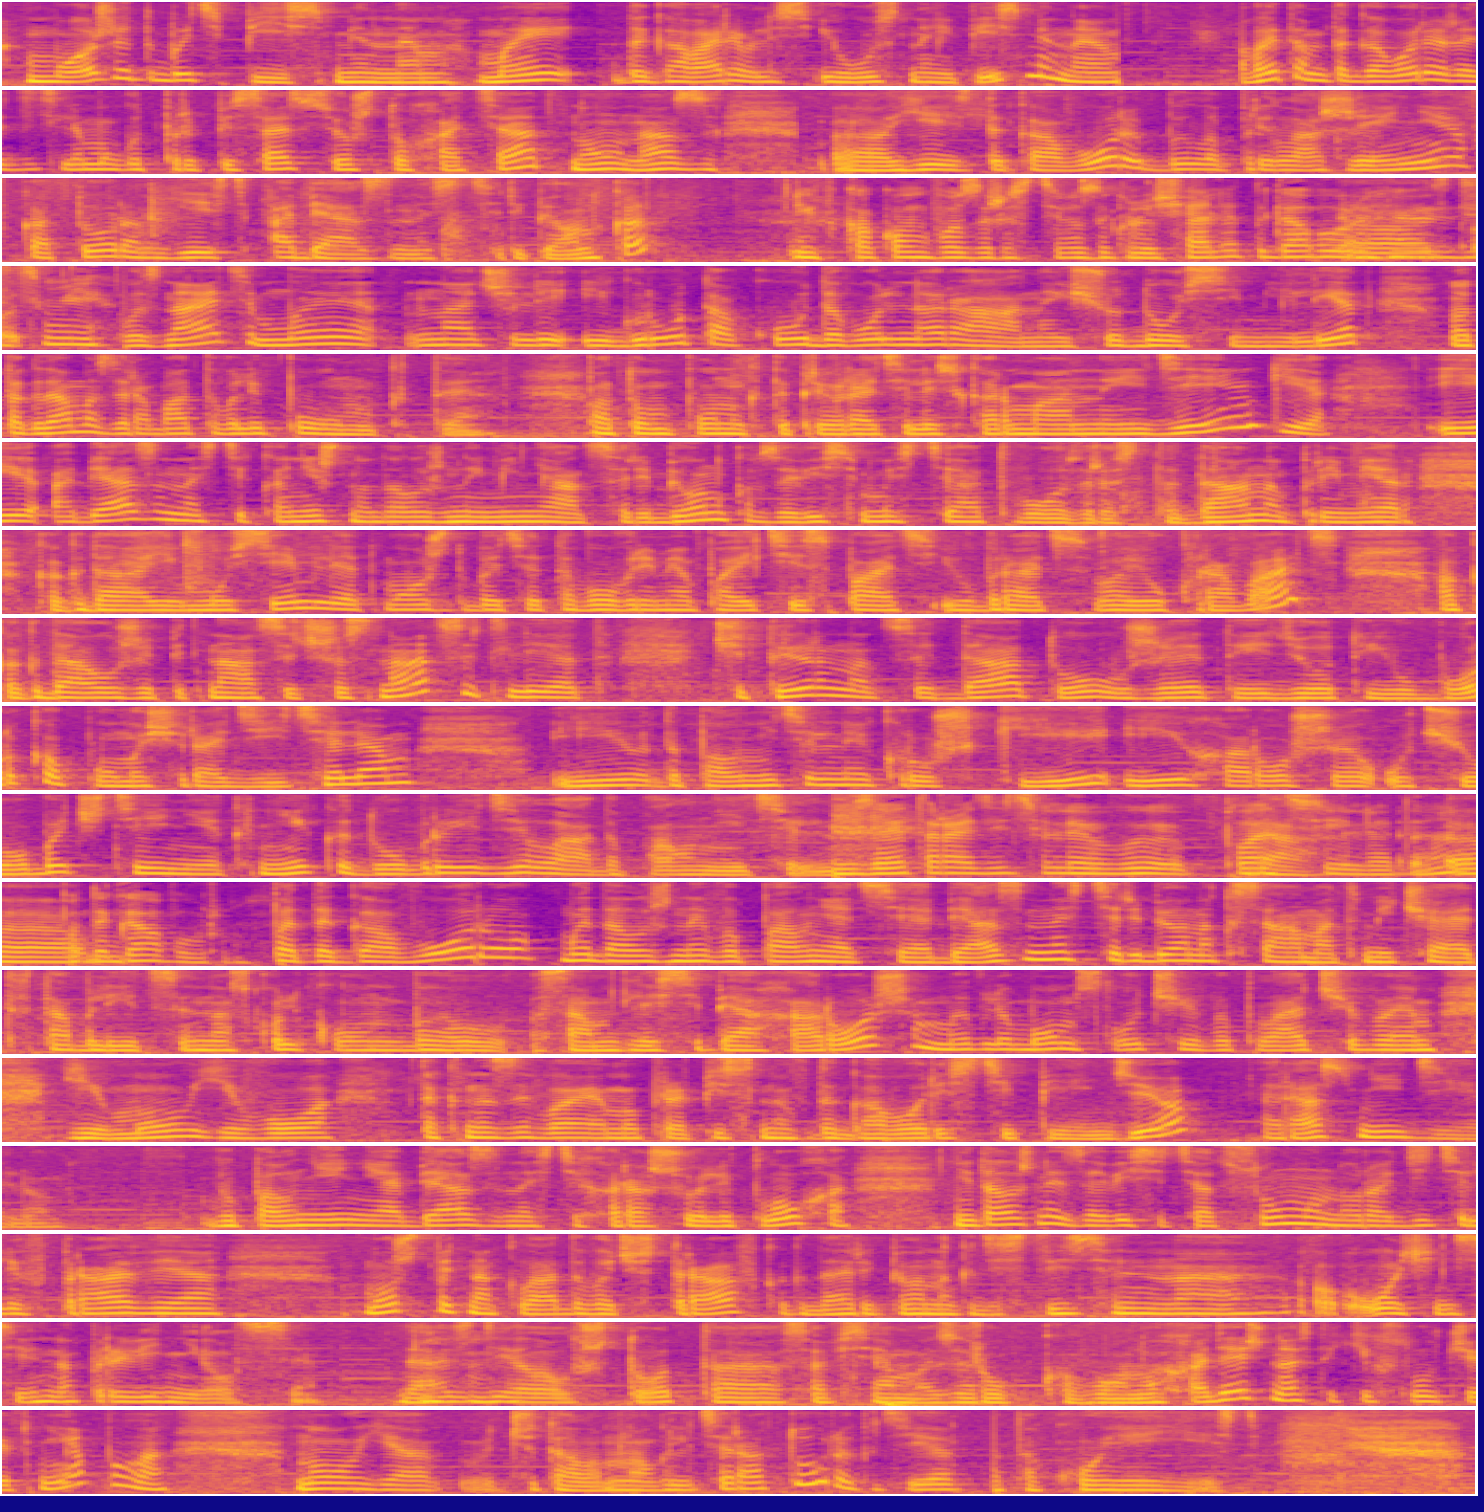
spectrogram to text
может быть письменным. Мы договаривались и устно, и письменно. В этом договоре родители могут прописать все, что хотят, но у нас э, есть договор и было приложение, в котором есть обязанность ребенка и в каком возрасте вы заключали договоры а, с детьми? Вы знаете, мы начали игру такую довольно рано, еще до 7 лет, но тогда мы зарабатывали пункты. Потом пункты превратились в карманные деньги, и обязанности, конечно, должны меняться ребенка в зависимости от возраста. Да, например, когда ему 7 лет, может быть, это вовремя пойти спать и убрать свою кровать, а когда уже 15-16 лет, 14, да, то уже это идет и уборка, помощь родителям, и дополнительные кружки и хорошая учеба, чтение книг и добрые дела дополнительные. И за это родители вы платили, да? да? Э, по договору? По договору мы должны выполнять все обязанности. Ребенок сам отмечает в таблице, насколько он был сам для себя хорошим. Мы в любом случае выплачиваем ему его так называемую прописанную в договоре стипендию раз в неделю. Выполнение обязанностей хорошо или плохо, не должны зависеть от суммы, но родители вправе, может быть, накладывать штраф, когда ребенок действительно очень сильно провинился, да, угу. сделал что-то совсем из рук вон выходящее. У нас таких случаев не было, но я читала много литературы, где такое есть.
